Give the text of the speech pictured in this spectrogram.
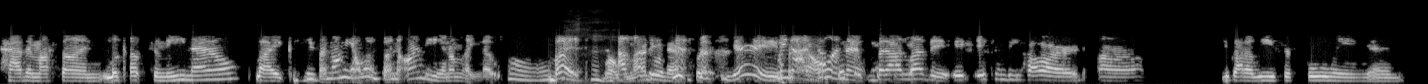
having my son look up to me now, like he's like, "Mommy, I want to join the army," and I'm like, "No," oh. but well, I love it. That, but yay, we're not doing that, but I love it. It it can be hard. Um, you got to leave for schooling and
